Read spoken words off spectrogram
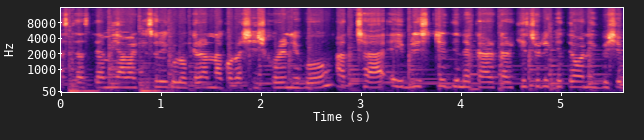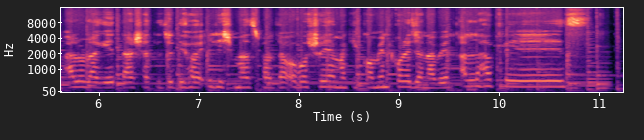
আস্তে আস্তে আমি আমার খিচুড়ি গুলোকে রান্না করা শেষ করে নিব। আচ্ছা এই বৃষ্টির দিনে কার কার খিচুড়ি খেতে অনেক বেশি ভালো লাগে তার সাথে যদি হয় ইলিশ মাছ ভাজা, অবশ্যই আমাকে কমেন্ট করে জানাবেন। আল্লাহ হাফেজ।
